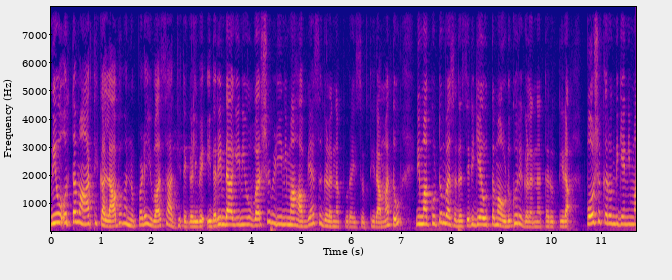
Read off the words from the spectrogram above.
ನೀವು ಉತ್ತಮ ಆರ್ಥಿಕ ಲಾಭವನ್ನು ಪಡೆಯುವ ಸಾಧ್ಯತೆಗಳಿವೆ. ಇದರಿಂದಾಗಿ ನೀವು ವರ್ಷವಿಡೀ ನಿಮ್ಮ ಹವ್ಯಾಸಗಳನ್ನು ಪೂರೈಸುತ್ತೀರಾ ಮತ್ತು ನಿಮ್ಮ ಕುಟುಂಬ ಸದಸ್ಯರಿಗೆ ಉತ್ತಮ ಉಡುಗೊರೆಗಳನ್ನು ತರುತ್ತೀರಾ? ಪೋಷಕರೊಂದಿಗೆ ನಿಮ್ಮ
